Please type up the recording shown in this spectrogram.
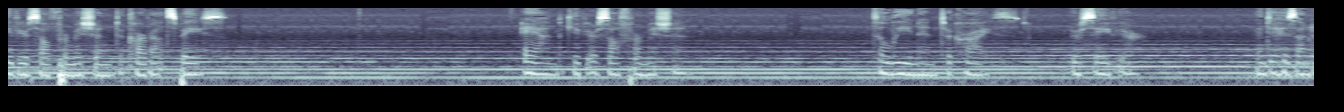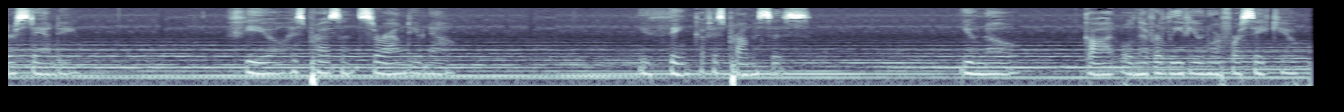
Give yourself permission to carve out space. And give yourself permission to lean into Christ, your Savior, into His understanding. Feel His presence surround you now. You think of His promises. You know God will never leave you nor forsake you.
